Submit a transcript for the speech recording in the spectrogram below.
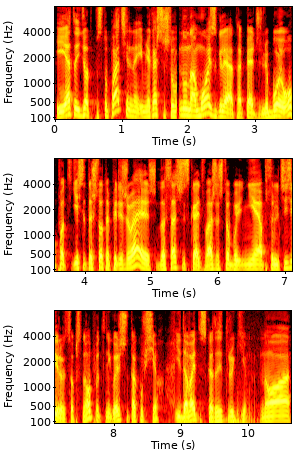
И это идет поступательно, и мне кажется, что, ну, на мой взгляд, опять же, любой опыт, если ты что-то переживаешь, достаточно сказать, важно, чтобы не абсолютизировать собственный опыт, не говорить, что так у всех. И давай это сказать другим. Но,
